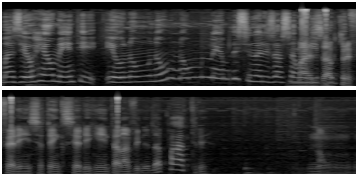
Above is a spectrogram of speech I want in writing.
Mas eu realmente eu não, não, não lembro de sinalização ali. Mas a Porque preferência tem que ser de quem está na Avenida Pátria. Não.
